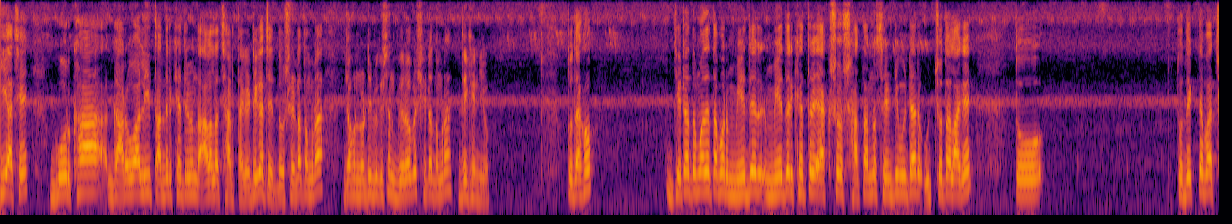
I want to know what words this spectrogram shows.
ই আছে, গোর্খা, গারোয়ালি, তাদের ক্ষেত্রে কিন্তু আলাদা ছাড় থাকে, ঠিক আছে? তো সেটা তোমরা যখন নোটিফিকেশান বেরোবে, সেটা তোমরা দেখে নিও। তো দেখো, যেটা তোমাদের, তারপর মেয়েদের মেয়েদের ক্ষেত্রে একশো সাতান্ন সেন্টিমিটার উচ্চতা লাগে। তো তো দেখতে পাচ্ছ,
